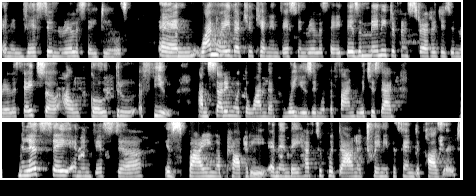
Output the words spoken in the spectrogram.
and invest in real estate deals and one way that you can invest in real estate, there's many different strategies in real estate. So I'll go through a few. I'm starting with the one that we're using with the fund, which is that let's say an investor is buying a property and then they have to put down a 20% deposit,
